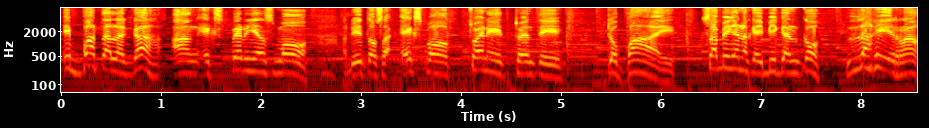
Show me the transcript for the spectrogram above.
iba talaga ang experience mo dito sa Expo 2020 Dubai. Sabi nga ng kaibigan ko, lahira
